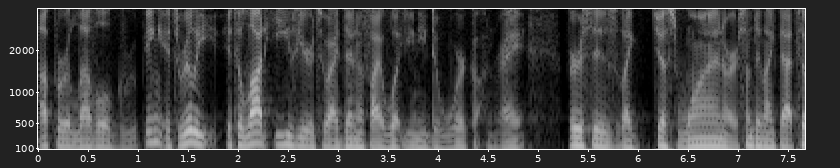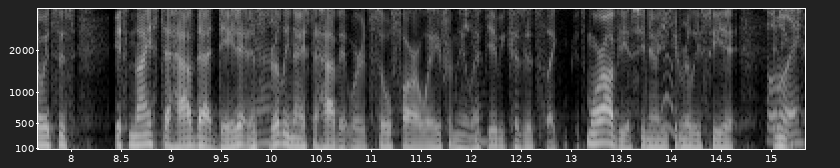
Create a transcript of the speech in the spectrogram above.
upper level grouping, it's really it's a lot easier to identify what you need to work on, right? Versus like just one or something like that. So it's just it's nice to have that data, and it's really nice to have it where it's so far away from the Olympia because it's like it's more obvious. You know, you can really see it and you- Totally.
